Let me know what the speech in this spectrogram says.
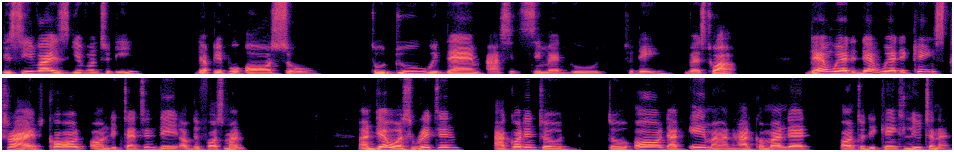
The silver is given to thee, the people also, to do with them as it seemed good to thee. Verse 12. Then were the, then were the king's scribes called on the 13th day of the first month. And there was written according to to all that Aman had commanded unto the king's lieutenant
